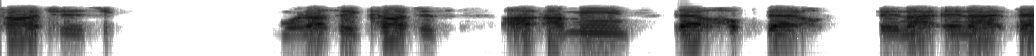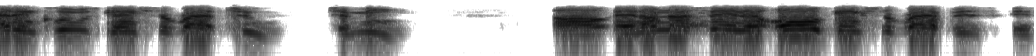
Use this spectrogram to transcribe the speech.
conscious, when I say conscious, I, I mean that that and I and I that includes gangster rap too. To me, uh, and I'm not saying that all gangster rap is, is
